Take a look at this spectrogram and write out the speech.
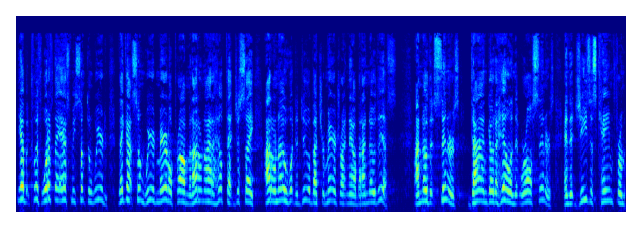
Yeah, but Cliff, what if they ask me something weird? and They got some weird marital problem and I don't know how to help that. Just say, I don't know what to do about your marriage right now, but I know this. I know that sinners die and go to hell and that we're all sinners and that Jesus came from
